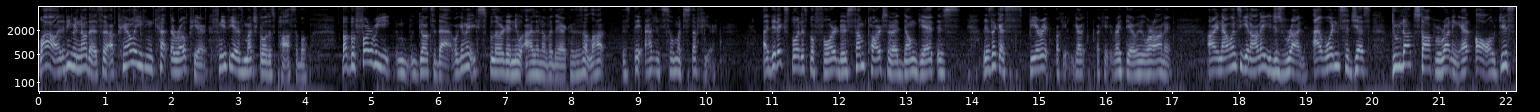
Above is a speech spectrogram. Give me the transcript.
Wow, I didn't even know that. So apparently you can cut the rope here. We need to get as much gold as possible. But before we go to that, we're gonna explore the new island over there because there's a lot. They added so much stuff here. I did explore this before. There's some parts that I don't get. There's there's like a spirit. Okay, we got it. Okay, right there. We were on it. All right, now once you get on it, you just run. I wouldn't suggest do not stop running at all. Just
